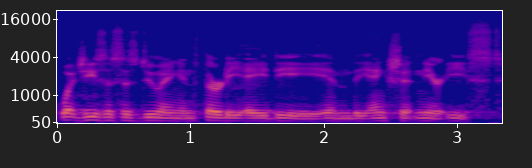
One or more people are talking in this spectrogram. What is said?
what Jesus is doing in 30 AD in the ancient Near East.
